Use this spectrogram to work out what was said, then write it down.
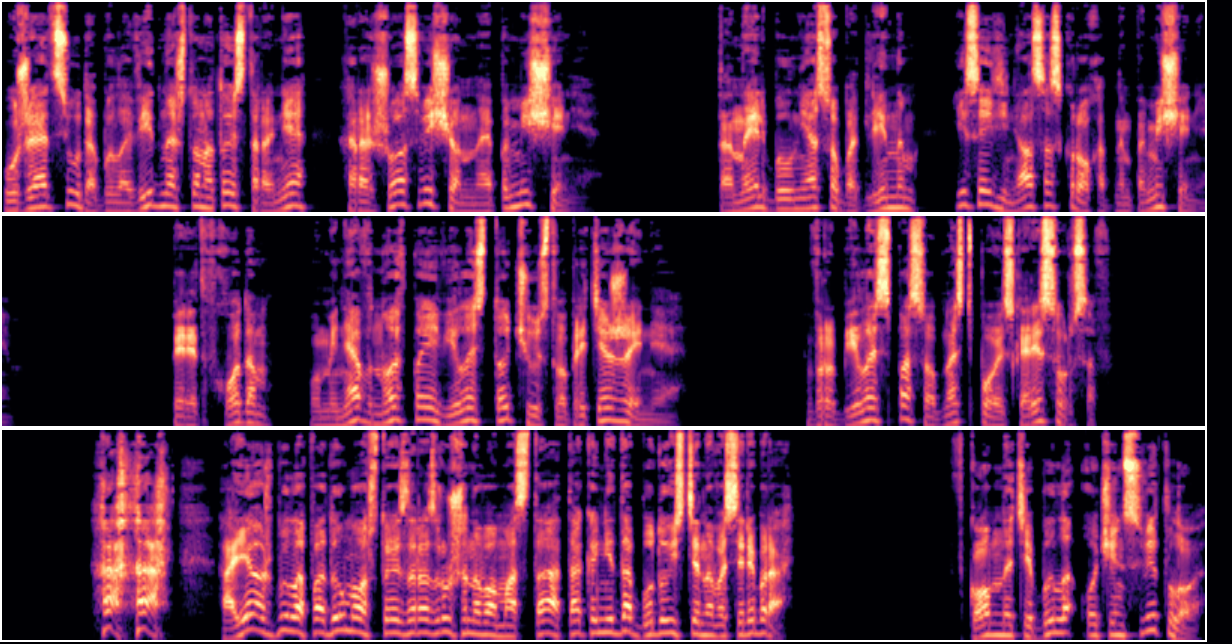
Уже отсюда было видно, что на той стороне хорошо освещенное помещение. Тоннель был не особо длинным и соединялся с крохотным помещением. Перед входом у меня вновь появилось то чувство притяжения. Врубилась способность поиска ресурсов. «Ха-ха! А я уж было подумал, что из разрушенного моста так и не добуду истинного серебра!» В комнате было очень светло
